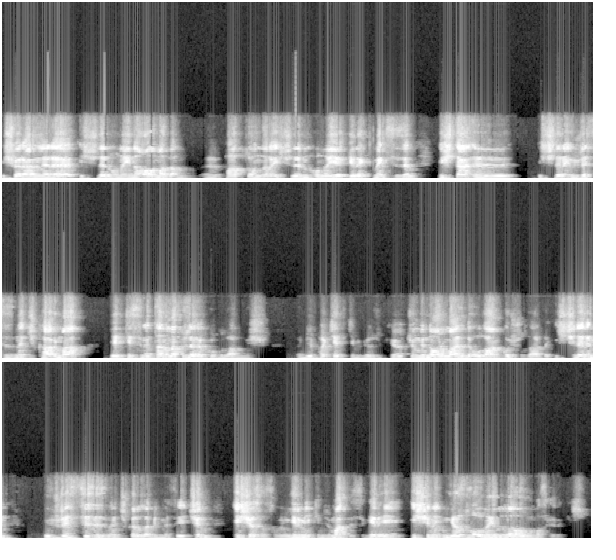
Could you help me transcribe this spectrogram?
işverenlere işçilerin onayını almadan e, patronlara işçilerin onayı gerekmeksizin işten e, işçilere ücretsiz izne çıkarma yetkisini tanımak üzere kurgulanmış bir paket gibi gözüküyor. Çünkü normalde olağan koşullarda işçilerin ücretsiz izne çıkarılabilmesi için İş yasasının 22. maddesi gereği işinin yazılı onayının alınması gerekir.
